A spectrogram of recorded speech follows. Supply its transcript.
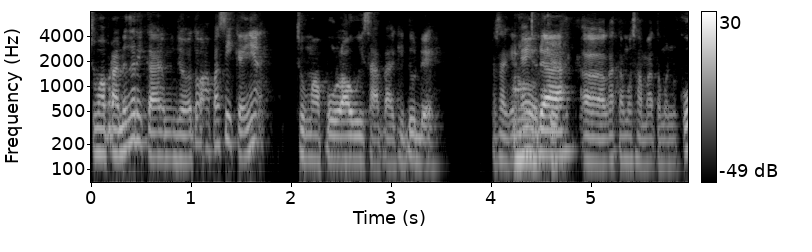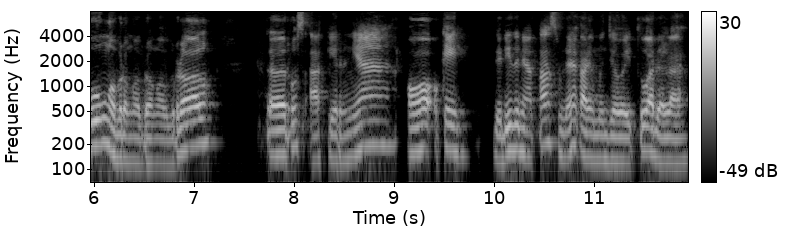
cuma pernah dengar di Karimun Jawa tuh apa sih? Kayaknya cuma pulau wisata gitu deh. Terus akhirnya oh, ya udah okay. uh, ketemu sama temenku, ngobrol-ngobrol-ngobrol. Terus akhirnya, oh oke, okay. Jadi ternyata sebenarnya Karimun Jawa itu adalah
